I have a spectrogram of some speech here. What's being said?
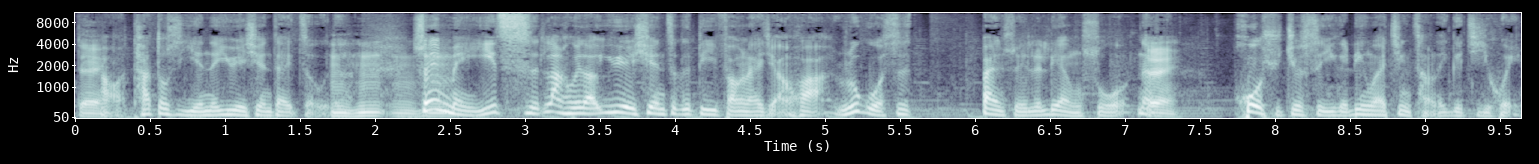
对，好，它都是沿着月线在走的。嗯嗯嗯、所以每一次拉回到月线这个地方来讲的话，如果是伴随着量缩，那或许就是一个另外进场的一个机会。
